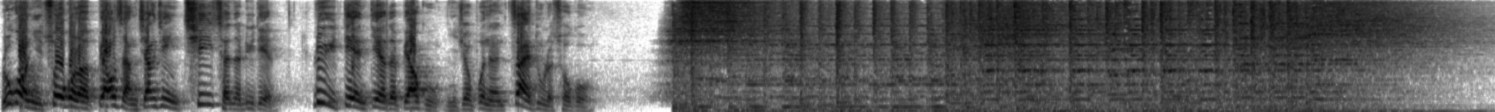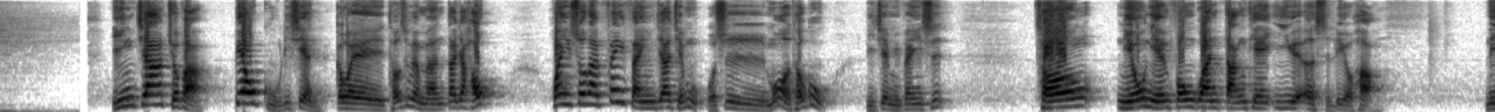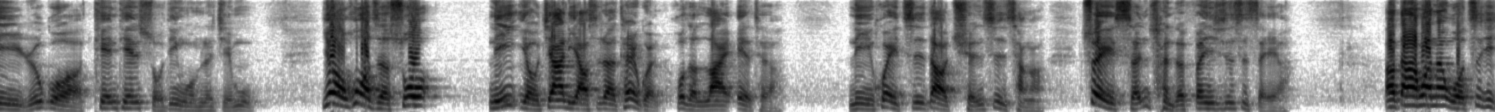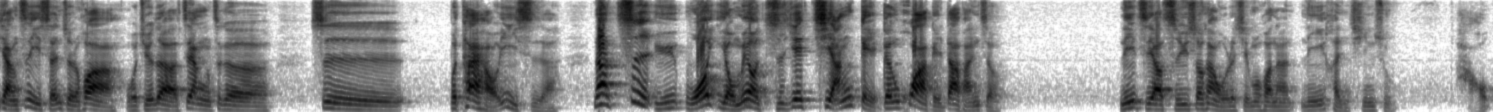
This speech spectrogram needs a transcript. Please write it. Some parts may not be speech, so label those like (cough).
如果你错过了飙涨将近七成的绿电，绿电第二的标股，你就不能再度的错过。赢家九法标股立现，各位投资朋友们，大家好，欢迎收看《非凡赢家》节目，我是摩尔投顾李建明分析师。从牛年封关当天，一月二十六号，你如果天天锁定我们的节目，又或者说你有加李老师的 Telegram 或者 Line It 啊，你会知道全市场啊最神准的分析师是谁啊？啊，当然话呢，我自己讲自己神准的话，我觉得这样这个是不太好意思啊。那至于我有没有直接讲给跟话给大盘走？你只要持续收看我的节目的话呢，你很清楚。好，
